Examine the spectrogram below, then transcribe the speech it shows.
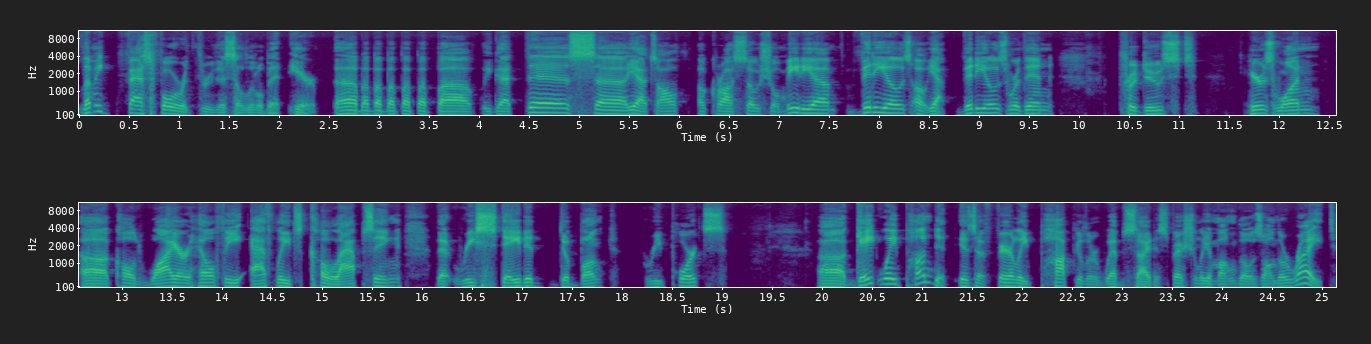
let me fast forward through this a little bit here. Uh, we got this. Uh, yeah, it's all across social media. Videos. Oh, yeah. Videos were then produced. Here's one uh, called Why Are Healthy Athletes Collapsing that restated, debunked reports. Uh, Gateway Pundit is a fairly popular website, especially among those on the right.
